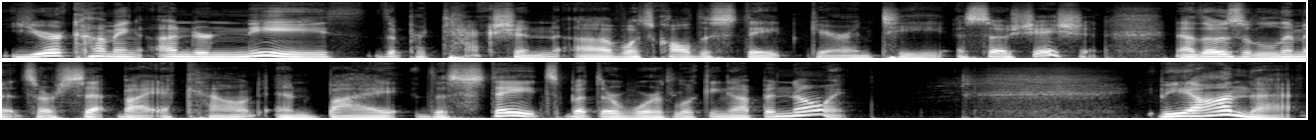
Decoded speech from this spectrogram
you're coming underneath the protection of what's called the State Guarantee Association. Now, those limits are set by account and by the states, but they're worth looking up and knowing. Beyond that,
